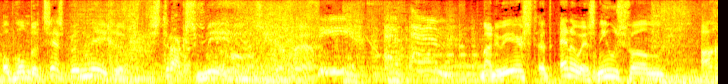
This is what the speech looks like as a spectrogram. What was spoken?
op 106.9. Straks meer. Maar nu eerst het NOS nieuws van 8.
